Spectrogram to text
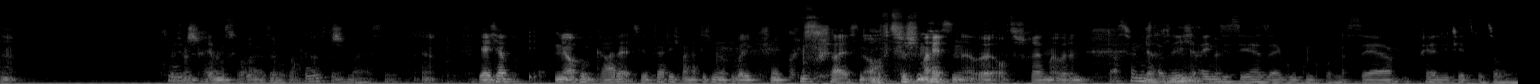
Ja. War schon Trennungsgrund also Podcast. Code schmeißen. Ja, ich habe mir auch gerade, als wir fertig waren, hatte ich mir noch überlegt, schnell Klugscheißen aufzuschmeißen, aber aufzuschreiben, aber dann Das finde ich Ja, tatsächlich ja, einen ja. sehr, sehr guten Grund. Das ist sehr realitätsbezogen.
